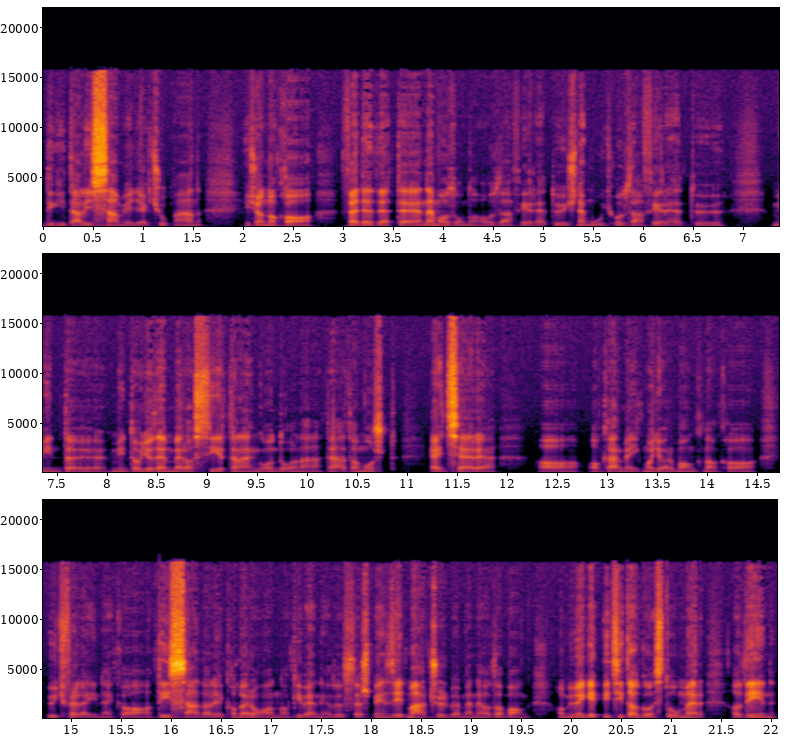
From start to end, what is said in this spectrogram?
digitális számjegyek csupán, és annak a fedezete nem azonnal hozzáférhető, és nem úgy hozzáférhető, mint, mint ahogy az ember azt hirtelen gondolná. Tehát ha most egyszerre a, akármelyik magyar banknak a ügyfeleinek a 10%-a berohanna kivenni az összes pénzét, már csődbe menne az a bank. Ami meg egy picit aggasztó, mert az én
